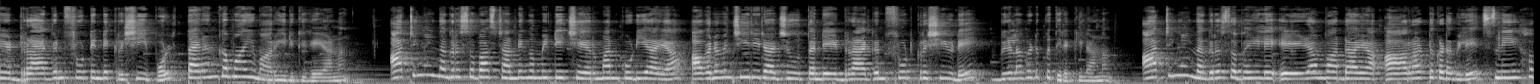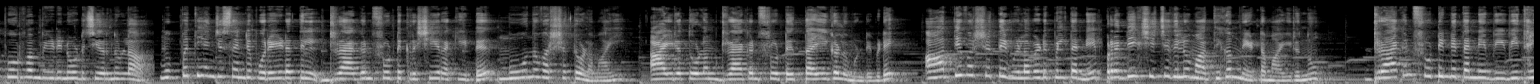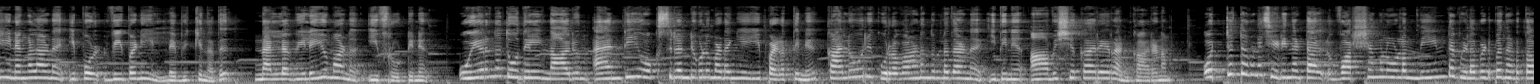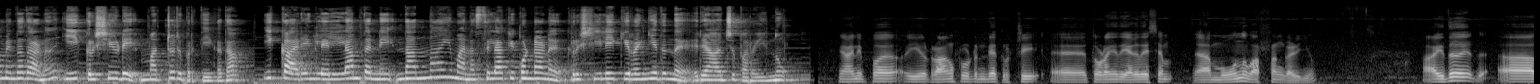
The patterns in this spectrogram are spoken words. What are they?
വിളനിലമായ dragon ഫ്രൂട്ടിന്റെ കൃഷി ഇപ്പോൾ തരംഗമായി മാറിയിരിക്കുകയാണ്. ആറ്റിങ്ങൽ നഗരസഭാ സ്റ്റാൻഡിംഗ് കമ്മിറ്റി ചെയർമാൻ കൂടിയായ അവനവഞ്ചേരി രാജു തന്റെ ഡ്രാഗൺ ഫ്രൂട്ട് കൃഷിയുടെ വിളവെടുപ്പ് തിരക്കിലാണ്. ആറ്റിങ്ങൽ നഗരസഭയിലെ ഏഴാം വാർഡായ ആറാട്ടുകടവിലെ സ്നേഹപൂർവം വീടിനോട് ചേർന്നുള്ള മുപ്പത്തിയഞ്ച് സെന്റ് പുരയിടത്തിൽ ഡ്രാഗൺ ഫ്രൂട്ട് കൃഷി ഇറക്കിയിട്ട് മൂന്ന് വർഷത്തോളമായി. ആയിരത്തോളം ഡ്രാഗൺ ഫ്രൂട്ട് തൈകളുമുണ്ട് ഇവിടെ ആദ്യ വർഷത്തെ വിളവെടുപ്പിൽ തന്നെ പ്രതീക്ഷിച്ചതിലും അധികം നേട്ടമായിരുന്നു. ഡ്രാഗൺ ഫ്രൂട്ടിന്റെ തന്നെ വിവിധ ഇനങ്ങളാണ് ഇപ്പോൾ വിപണിയിൽ ലഭിക്കുന്നത്. നല്ല വിലയുമാണ് ഈ ഫ്രൂട്ടിന്. ഉയർന്ന തോതിൽ നാരും ആന്റി ഓക്സിഡന്റുകളും അടങ്ങിയ ഈ പഴത്തിന് കലോറി കുറവാണെന്നുള്ളതാണ് ഇതിന് ആവശ്യക്കാരേറാൻ കാരണം. ഒറ്റത്തവണ ചെടി നട്ടാൽ വർഷങ്ങളോളം നീണ്ട വിളവെടുപ്പ് നടത്താമെന്നതാണ് ഈ കൃഷിയുടെ മറ്റൊരു പ്രത്യേകത. ഇക്കാര്യങ്ങളെല്ലാം തന്നെ നന്നായി മനസ്സിലാക്കിക്കൊണ്ടാണ് കൃഷിയിലേക്ക് ഇറങ്ങിയതെന്ന് രാജു പറയുന്നു. ഞാനിപ്പോൾ ഈ ഡ്രാഗൺ ഫ്രൂട്ടിന്റെ കൃഷി തുടങ്ങിയത് ഏകദേശം മൂന്ന് വർഷം കഴിഞ്ഞു. ഇത്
